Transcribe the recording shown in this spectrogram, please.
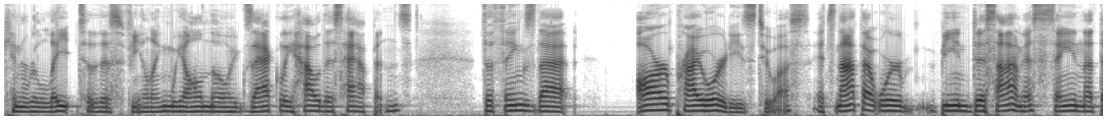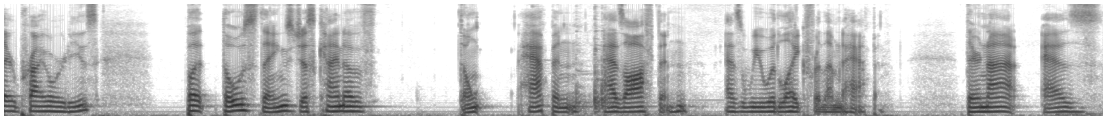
can relate to this feeling. We all know exactly how this happens. The things that are priorities to us. It's not that we're being dishonest saying that they're priorities, but those things just kind of don't happen as often as we would like for them to happen. They're not as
